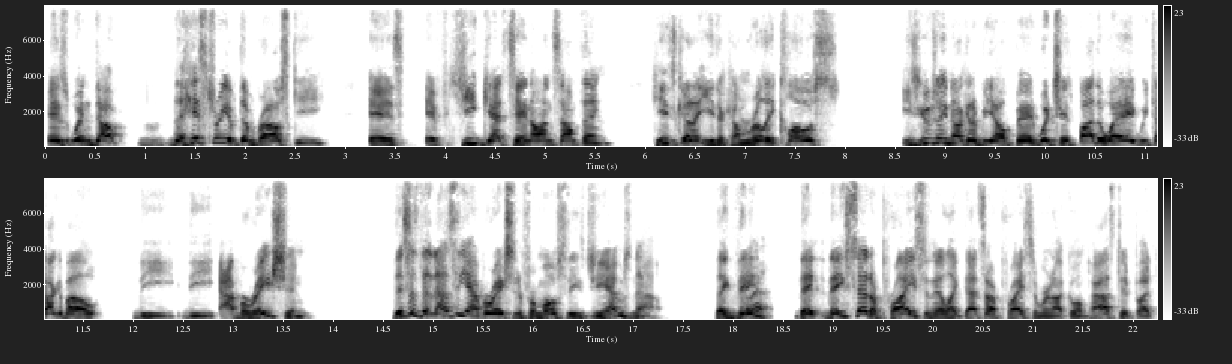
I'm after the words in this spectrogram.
is when Dom, the history of Dombrowski is if he gets in on something, he's going to either come really close. He's usually not going to be outbid, which is, by the way, we talk about the the aberration. This is the, that's the aberration for most of these GMs now. Like they. Oh, yeah. They they set a price and they're like, that's our price and we're not going past it. But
